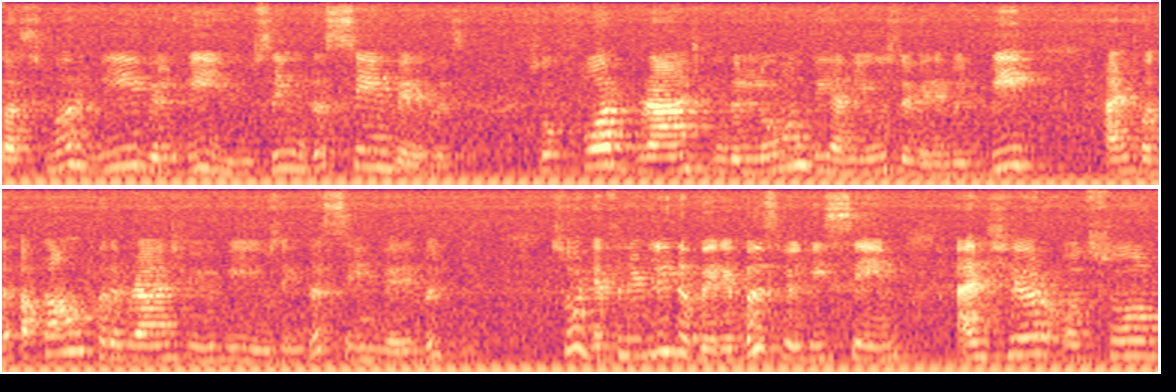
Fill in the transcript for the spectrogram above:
customer we will be using the same variables. So for branch in the loan we have used the variable B and for the account for the branch we will be using the same variable P. So definitely the variables will be same and here also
